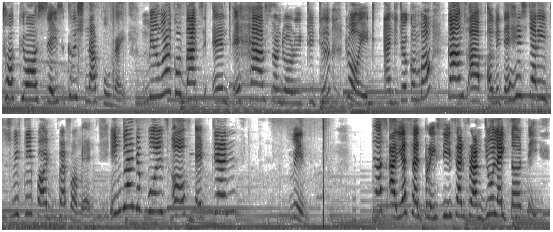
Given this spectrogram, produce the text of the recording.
Tokyo, says Krishna Poonia. Milwaukee and a half century to throw it. Antetokounmpo comes up with a historic 50 point performance. England pulls off a 10th win. Just ISL pre-season from July 30.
